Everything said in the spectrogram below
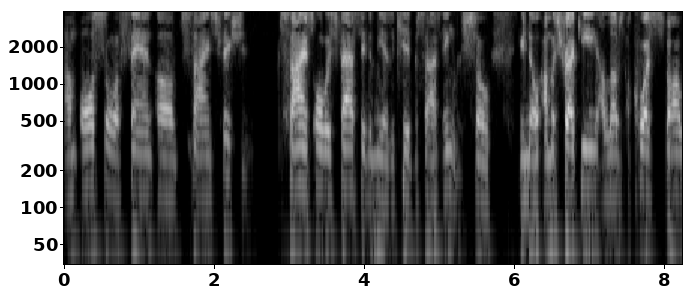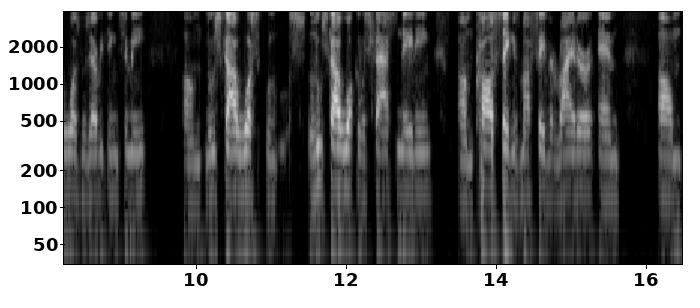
I'm also a fan of science fiction science always fascinated me as a kid besides English. So, you know, I'm a Trekkie. I love, of course, Star Wars was everything to me. Um, Luke, Skywalker, Luke Skywalker was fascinating. Um, Carl Sagan is my favorite writer. And um,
